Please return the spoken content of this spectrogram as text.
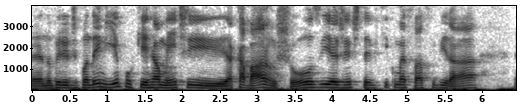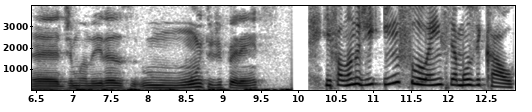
é, no período de pandemia, porque realmente acabaram os shows e a gente teve que começar a se virar é, de maneiras muito diferentes. E falando de influência musical,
